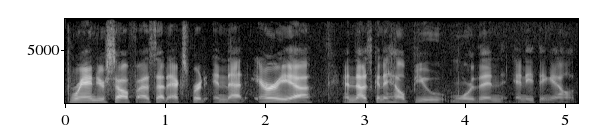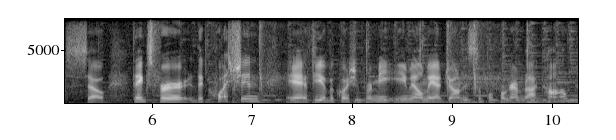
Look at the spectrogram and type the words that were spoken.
brand yourself as that expert in that area and that's going to help you more than anything else. So thanks for the question. If you have a question for me, email me at john@simpleprogrammer.com.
